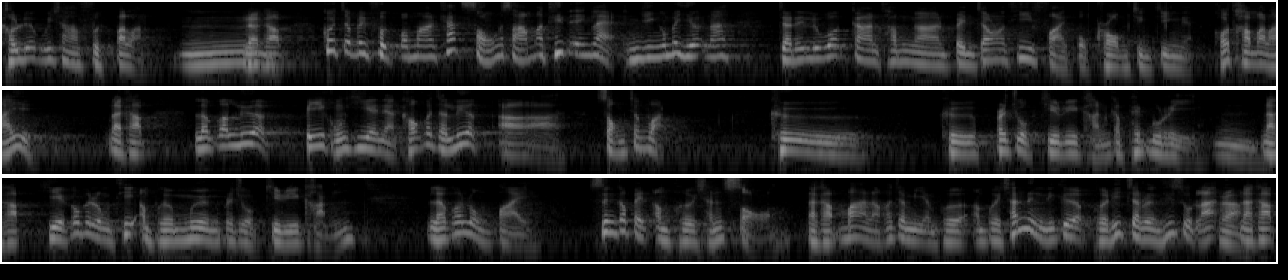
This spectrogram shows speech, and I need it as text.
เขาเรียกวิชาฝึกประหลัดนะครับก็จะไปฝึกประมาณแค่สองสามอาทิตย์เองแหละจริงๆก็ไม่เยอะนะ จะได้รู้ว่าการทำงานเป็นเจ้าหน้าที่ฝ่ายปกครองจริงๆเนี่ยเขาทำอะไรนะครับแล้วก็เลือกปีของเฮียเนี่ยเขาก็จะเลือกอาสองจังหวัด คือคือประจวบคีรีขันธ์กับเพชรบุรีนะครับเฮียก็ไปลงที่อำเภอเมืองประจวบคีรีขันธ์แล้วก็ลงไป ซึ่งก็เป็นอำเภอชั้น2นะครับบ้านเราก็จะมีอำเภออำเภอชั้นหนึ่งนี่คืออำเภอที่เจริญที่สุดแล้วครับนะครับ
